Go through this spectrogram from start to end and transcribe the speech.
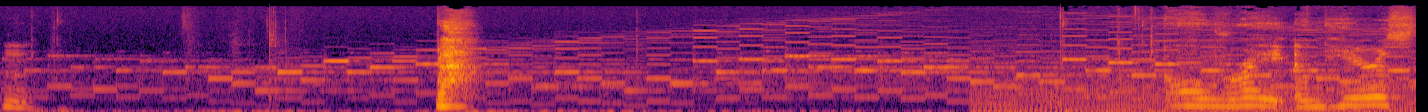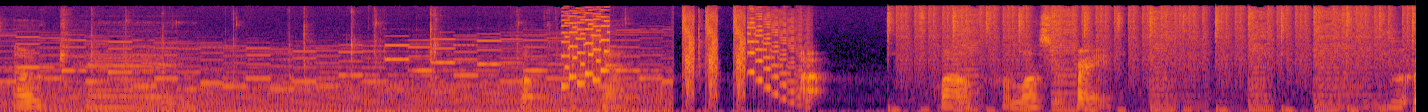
Hmm. oh, right, and here's... Okay. Well, I can't... Ah, well, must right.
